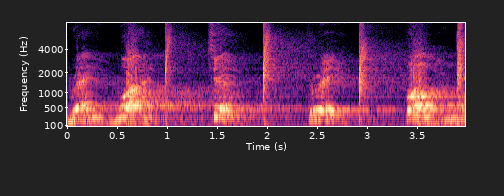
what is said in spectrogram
Ready, one, two, three, four.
